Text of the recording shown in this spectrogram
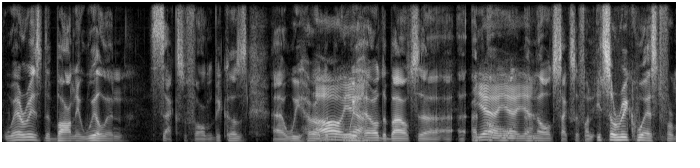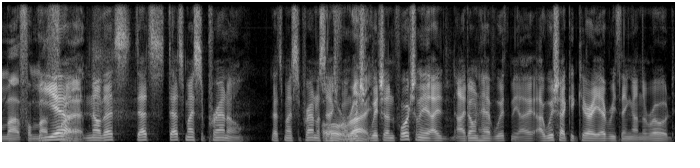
where is the Barney Wilen saxophone? Because uh, we heard Oh, we yeah. heard about uh, an, Yeah, old, yeah, an old saxophone. It's a request from my from my yeah, friend. no, that's that's that's my soprano. That's my soprano Oh, saxophone, right. which, which unfortunately I I don't have with me. I, I wish I could carry everything on the road,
